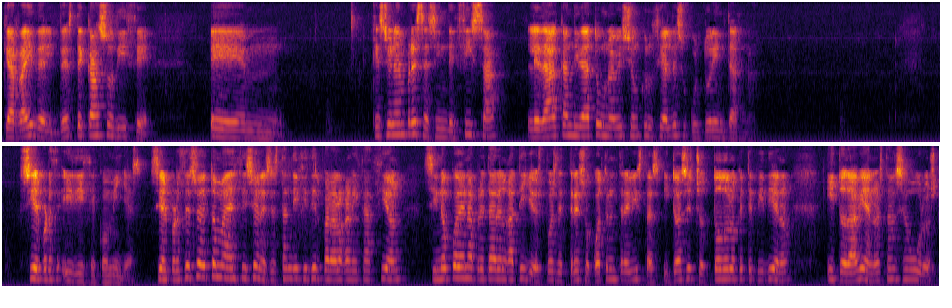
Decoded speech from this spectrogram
que a raíz del- de, este caso dice em, que si una empresa es indecisa, le da al candidato una visión crucial de su cultura interna. Si el y dice, comillas, si el proceso de toma de decisiones es tan difícil para la organización, si no pueden apretar el gatillo después de tres o cuatro entrevistas y tú has hecho todo lo que te pidieron y todavía no están seguros,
